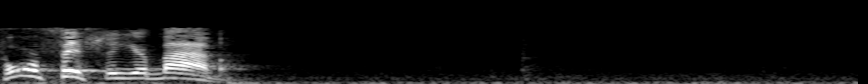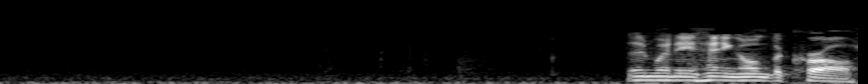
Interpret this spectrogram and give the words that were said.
Four fifths of your Bible. Then when he hang on the cross,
